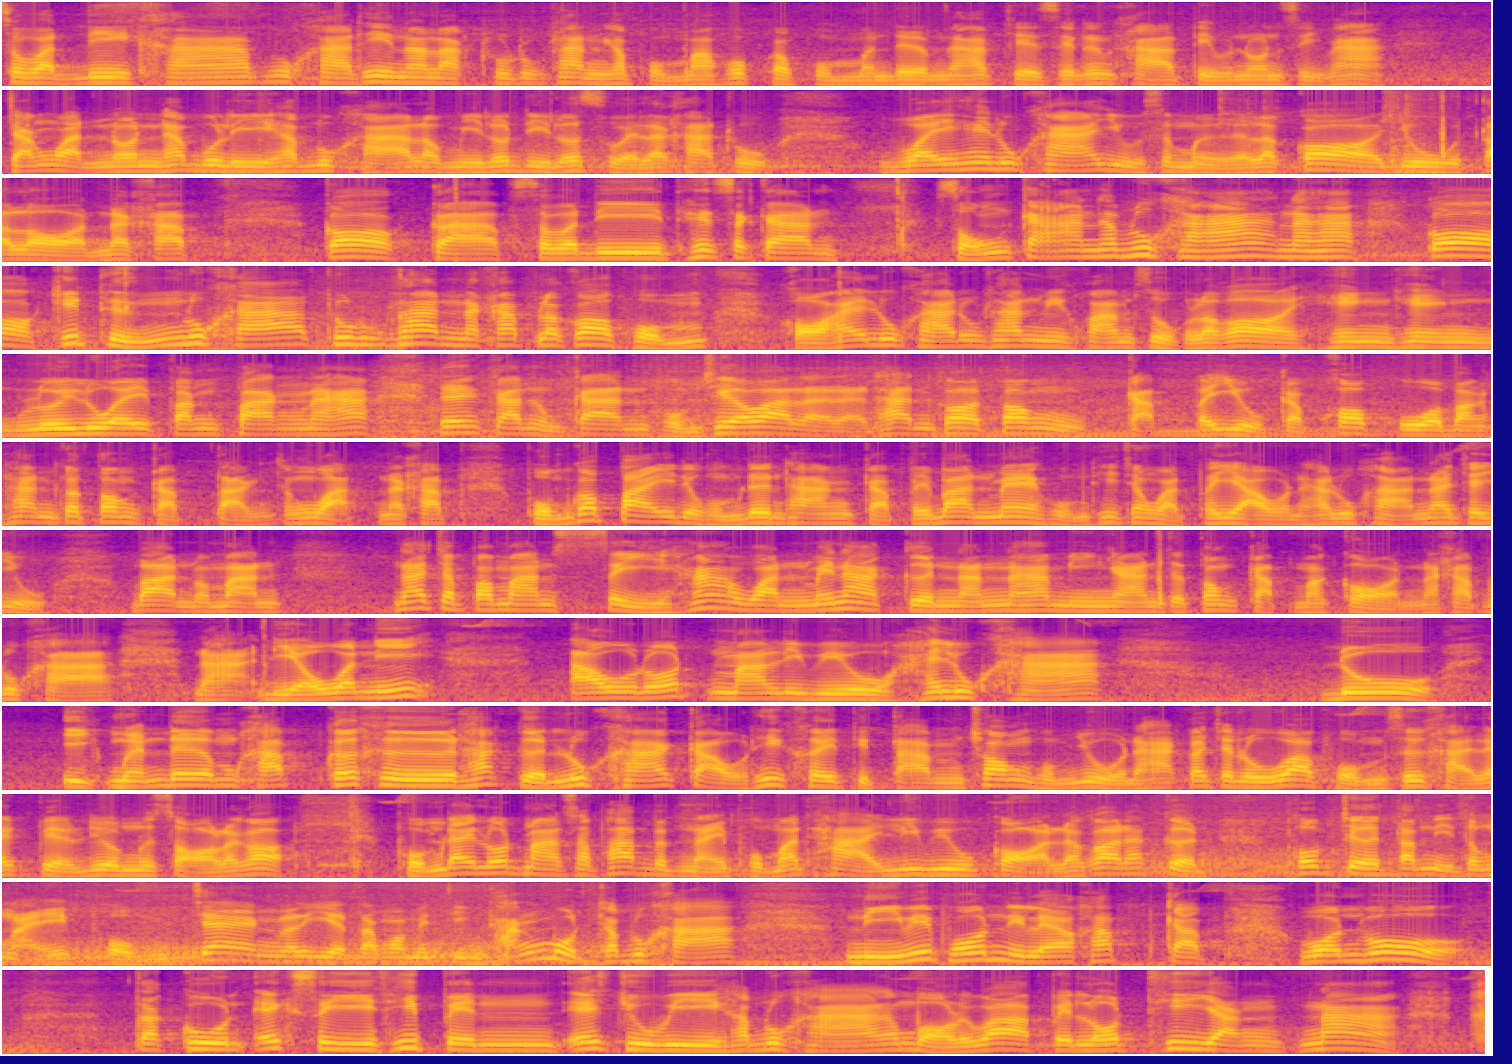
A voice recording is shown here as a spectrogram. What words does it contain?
สวัสดีครับลูกค้าที่น่ารักทุกทุกท่านครับผมมาพบกับผมเหมือนเดิมนะครับเจเซนต์คาติวนนท์สี่ห้าจังหวัดนนทบุรีครับลูกค้าเรามีรถดีรถสวยราคาถูก ไว้ให้ลูกค้าอยู่เสมอแล้วก็อยู่ตลอดนะครับ ก็กราบสวัสดีเทศกาลสงการครับลูกค้านะฮะก็คิดถึงลูกค้าทุกทุกท่านนะครับ แล้วก็ผมขอให้ลูกค้าทุกท่านมีความสุข แล้วก็เฮงเฮงรวยรวยๆปังๆนะฮะเทศกาลสงการผมเชื่อว่าหลาย ๆ ท่านก็ต้องกลับไปอยู่กับครอบครัวบางท่านก็ต้องกลับต่างจังหวัดนะครับ ผมก็ไปเดี๋ยวผมเดินทางกลับไปบ้านแม่ผมที่จังหวัดพะเยานะฮะลูกค้าน่าจะอยู่บ้านประมาณน่าจะประมาณ 4-5 วันไม่น่าเกินนั้นนะฮะมีงานจะต้องกลับมาก่อนนะครับลูกค้านะฮะเดี๋ยววันนี้ เอารถมารีวิวให้ลูกค้าดูอีกเหมือนเดิมครับ ก็คือถ้าเกิดลูกค้าเก่าที่เคยติดตามช่องผมอยู่นะฮะก็จะรู้ว่าผมซื้อขายแลกเปลี่ยนรถยนต์มือสองแล้วก็ผมได้รถมาสภาพแบบไหน ผมมาถ่ายรีวิวก่อน แล้วก็ถ้าเกิดพบเจอตำหนิตรงไหน ผมแจ้งรายละเอียดตามความเป็นจริงทั้งหมดครับลูกค้าหนีไม่พ้นอีกแล้วครับ กับ Volvo ตระกูล XC ที่เป็น SUV ครับลูกค้าต้องบอกเลยว่าเป็นรถที่ยังน่า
